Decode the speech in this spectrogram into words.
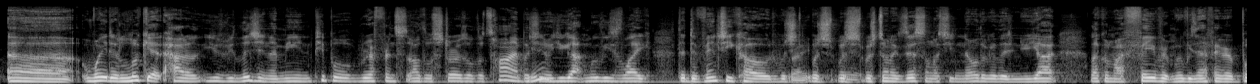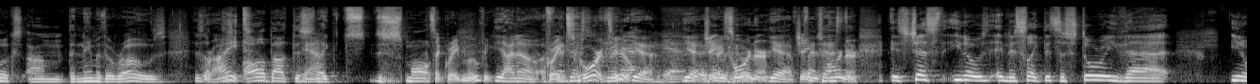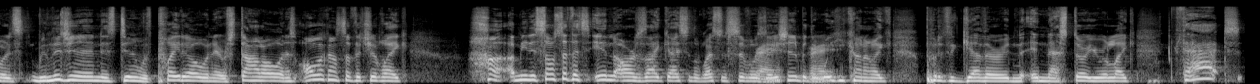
uh, way to look at how to use religion. I mean, people reference all those stories all the time, but you know, you got movies like the Da Vinci Code, which Right. which which, which don't exist unless you know the religion. You got like one of my favorite movies and favorite books, um, The Name of the Rose, is, is Right. all about this Yeah. like s- this small. That's a great movie. Yeah, I know. A Great score, too. Yeah, Yeah. yeah. James. Horner. Yeah, James fantastic. Horner. It's just you know, and it's like it's a story that you know, it's religion is dealing with Plato and Aristotle, and it's all that kind of stuff that you're like. Huh. I mean, it's all stuff that's in our zeitgeist in the Western civilization, Right, but the way he kind of like put it together in in that story, you were like, that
